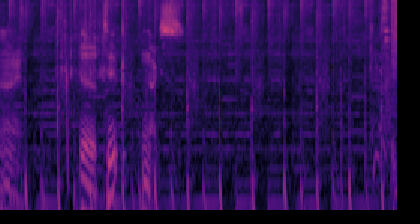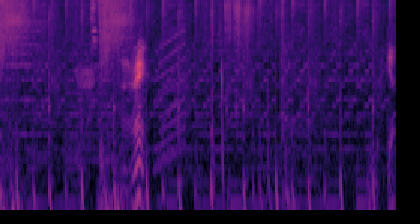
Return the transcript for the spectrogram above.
Alright. Uptick. Nice. Alright. Good.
